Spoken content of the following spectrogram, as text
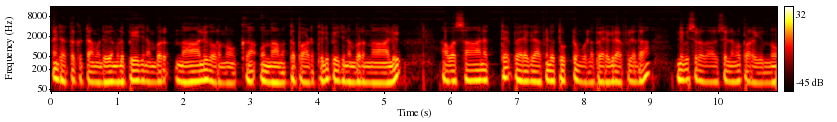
അതിന്റെ അർത്ഥം കിട്ടാൻ വേണ്ടി നമ്മൾ പേജ് നമ്പർ നാല് തുറന്നു നോക്കുക. ഒന്നാമത്തെ പാഠത്തിൽ പേജ് നമ്പർ നാല് അവസാനത്തെ പാരഗ്രാഫിന്റെ തൊട്ടുമുള്ള പാരഗ്രാഫിൽ അതാ നബി സുല്ലാ അലൈഹി വസല്ലമ പറയുന്നു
